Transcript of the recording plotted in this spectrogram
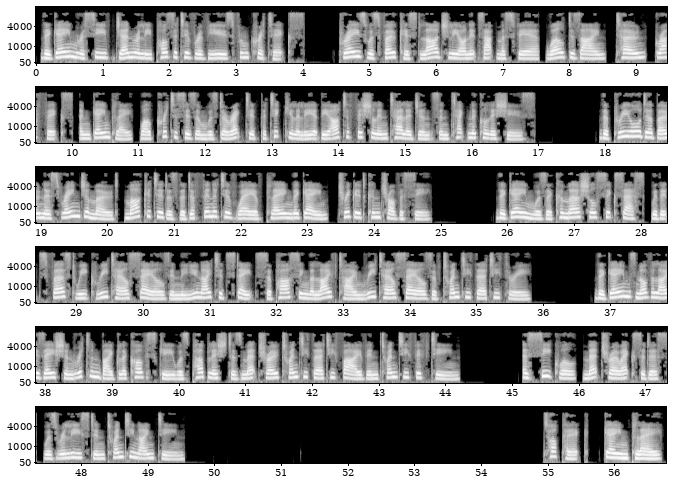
The game received generally positive reviews from critics. Praise was focused largely on its atmosphere, world design, tone, graphics, and gameplay, while criticism was directed particularly at the artificial intelligence and technical issues. The pre-order bonus Ranger mode, marketed as the definitive way of playing the game, triggered controversy. The game was a commercial success, with its first week retail sales in the United States surpassing the lifetime retail sales of 2033. The game's novelization written by Glukhovsky was published as Metro 2035 in 2015. A sequel, Metro Exodus, was released in 2019. Topic: Gameplay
